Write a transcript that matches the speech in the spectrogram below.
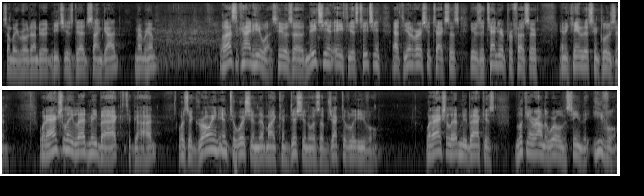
Somebody wrote under it, Nietzsche is dead, signed God. Remember him? Well, that's the kind he was. He was a Nietzschean atheist teaching at the University of Texas. He was a tenured professor, and he came to this conclusion. What actually led me back to God was a growing intuition that my condition was objectively evil. What actually led me back is looking around the world and seeing the evil,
